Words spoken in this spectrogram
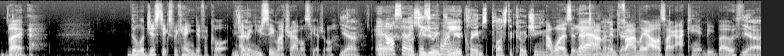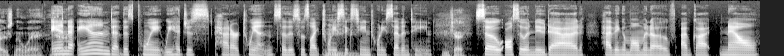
but the logistics became difficult. Okay. I mean, you see my travel schedule. Yeah. and Uh, also Oh, at so you're doing point, Premier Claims plus the coaching. I was at that Yeah. time, and then finally I was like, I can't do both. yeah, there's no way. And yeah. and at this point we had just had our twin. So this was Mm. like 2016, 2017. okay. So also a new dad having a moment of I've got now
